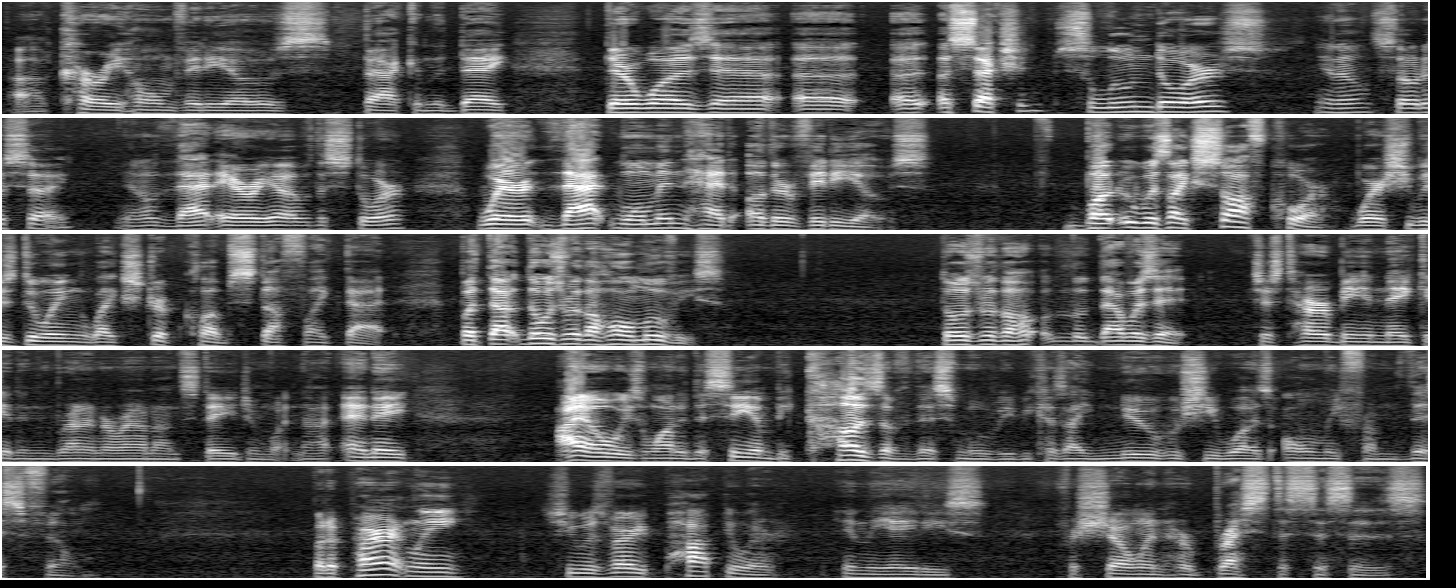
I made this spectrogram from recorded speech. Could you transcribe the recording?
uh, Curry Home videos back in the day. There was a, a, a, a section, saloon doors, you know, so to say, you know, that area of the store where that woman had other videos. But it was like softcore, where she was doing like strip club stuff like that. But that, those were the whole movies. Those were the that was it. Just her being naked and running around on stage and whatnot. And they, I always wanted to see him because of this movie because I knew who she was only from this film. But apparently, she was very popular in the '80s for showing her breastises.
